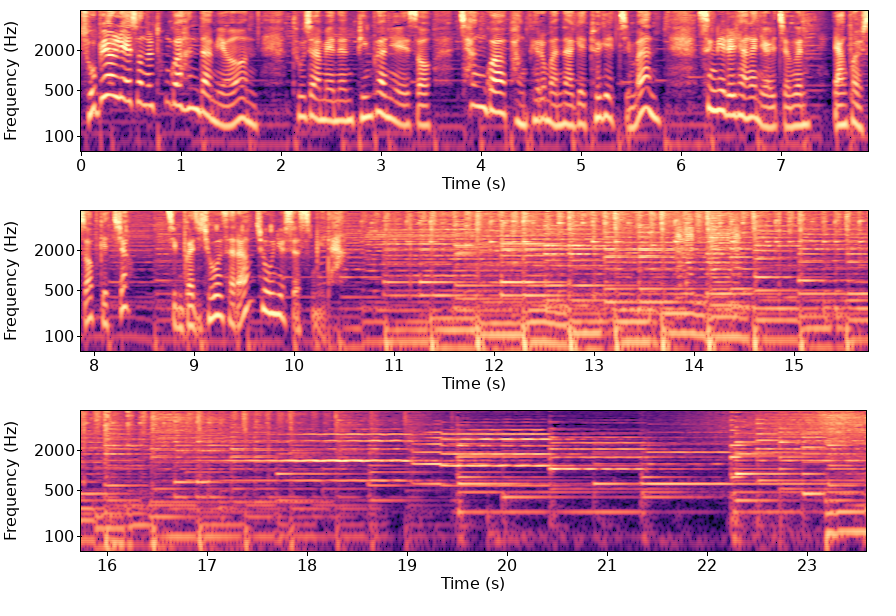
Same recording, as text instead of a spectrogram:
조별 예선을 통과한다면 두 자매는 빙판 위에서 창과 방패로 만나게 되겠지만 승리를 향한 열정은 양보할 수 없겠죠. 지금까지 좋은 사람, 좋은 뉴스였습니다. 김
